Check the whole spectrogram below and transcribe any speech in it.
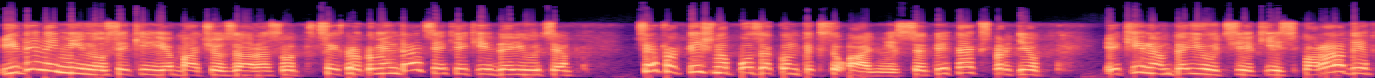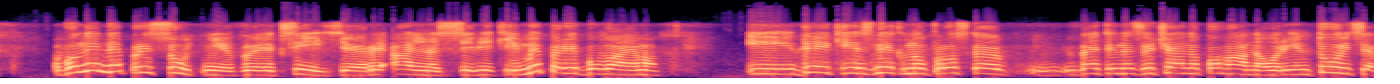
Єдиний мінус, який я бачу зараз, от в цих рекомендаціях, які даються, це фактично позаконтекстуальність тих експертів, які нам дають якісь поради. Вони не присутні в цій реальності, в якій ми перебуваємо. І деякі з них ну просто знаєте надзвичайно погано орієнтуються.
